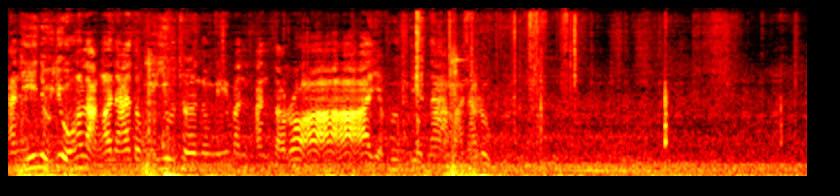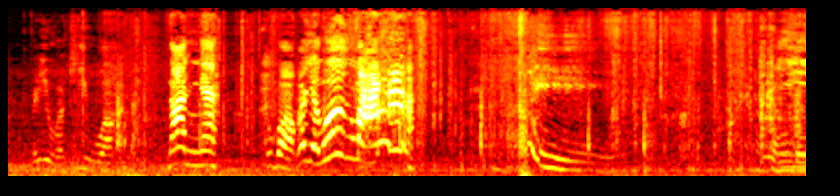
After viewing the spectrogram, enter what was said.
อั นนี้หนูอยู่ข้างหลังแล้วนะ ตรงนี้ยูเทิร์นตรงนี้มันอันตรายอย่าเพิ่งยืนหน้ามานะลูก ไปอยู่กับขี้วัวกันไปนั่นไง กูบอกก็อย่าเพิ่งมาเฮ้ยต้องดู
